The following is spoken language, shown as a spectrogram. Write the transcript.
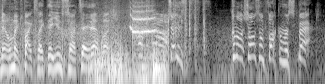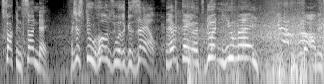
they don't make bikes like they used to, I'll tell you that much. Come on, show some fucking respect. It's fucking Sunday. I just threw hooves with a gazelle. Everything that's good and humane. Get out of the room! Oh, this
